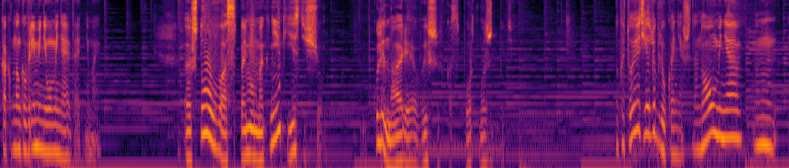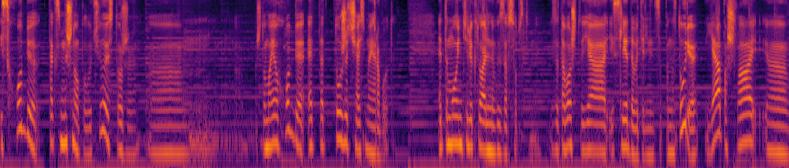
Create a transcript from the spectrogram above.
как много времени у меня это отнимает. Э, Что у вас, помимо книг, есть еще? Там, Кулинария, вышивка, спорт, может быть? Ну, готовить я люблю, конечно, но у меня из хобби так смешно получилось тоже. Эм, что мое хобби – это тоже часть моей работы. Это мой интеллектуальный вызов собственный. Из-за того, что я исследовательница по натуре, я пошла э,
